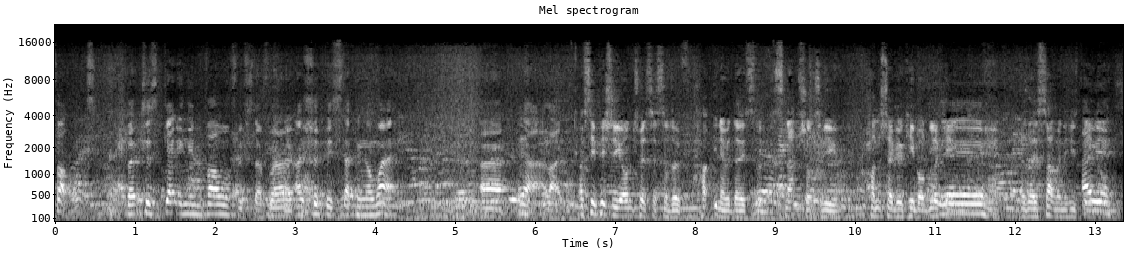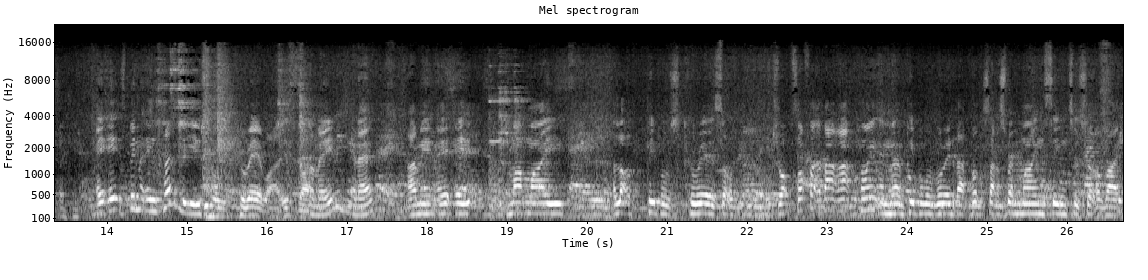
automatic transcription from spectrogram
fault, but just getting involved with stuff where I, I should be stepping away. Uh, yeah, like I've seen pictures of you on Twitter, sort of, you know, with those sort of snapshots of you hunched over your keyboard looking Yeah, yeah, yeah. as though someone who's been Oh, yeah, on. it, it's been incredibly useful career-wise for me. You know, I mean, it, it, my, my a lot of people's careers sort of drops off at about that point, and when people were worried about books, that's when mine seemed to sort of like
